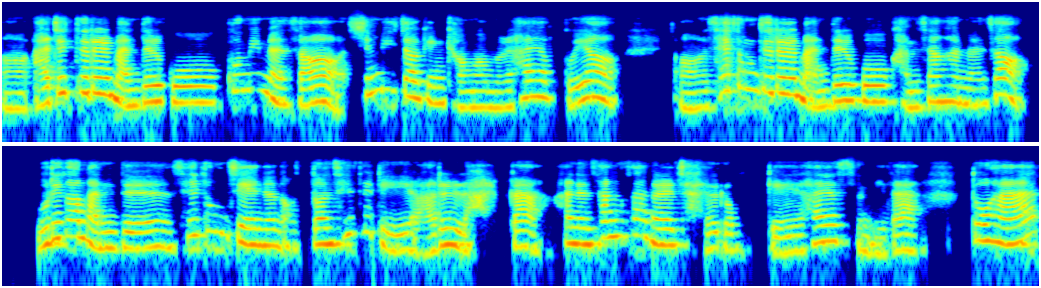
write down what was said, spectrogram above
어, 아지트를 만들고 꾸미면서 심리적인 경험을 하였고요. 어, 새둥지를 만들고 감상하면서 우리가 만든 새둥지에는 어떤 새들이 알을 낳을까 하는 상상을 자유롭게 하였습니다. 또한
